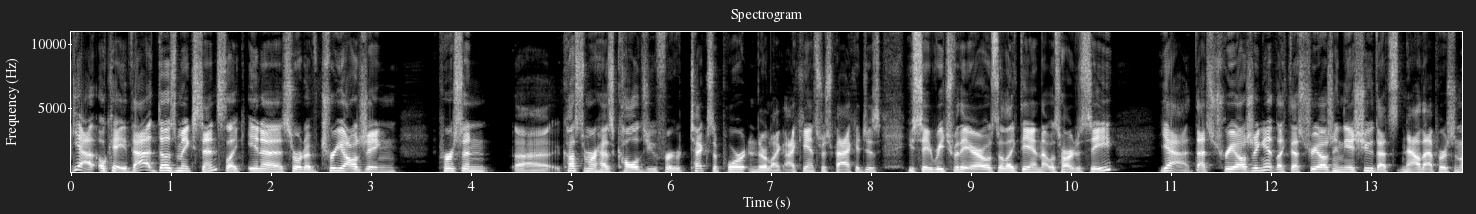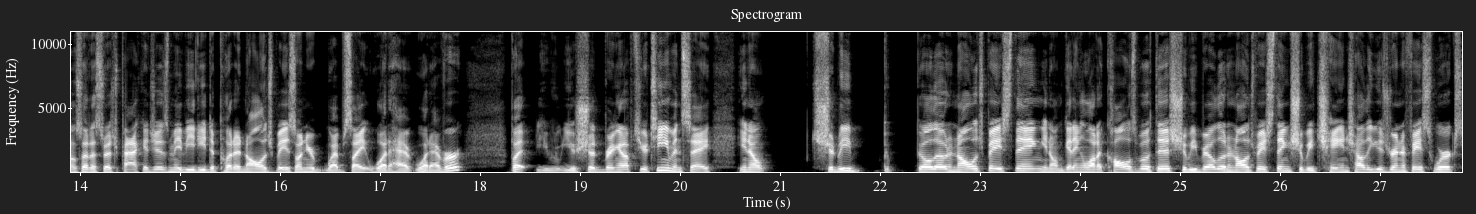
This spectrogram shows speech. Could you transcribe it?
yeah, okay, that does make sense. Like in a sort of triaging person, uh, customer has called you for tech support and they're like, I can't switch packages. You say reach for the arrows. They're like, damn, that was hard to see yeah, that's triaging it. Like that's triaging the issue. That's now that person knows how to switch packages. Maybe you need to put a knowledge base on your website, what whatever. But you you should bring it up to your team and say, you know, should we build out a knowledge base thing? You know, I'm getting a lot of calls about this. Should we build out a knowledge base thing? Should we change how the user interface works?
